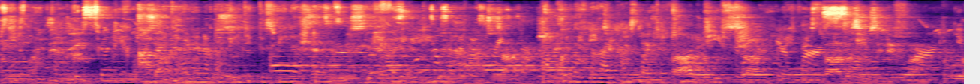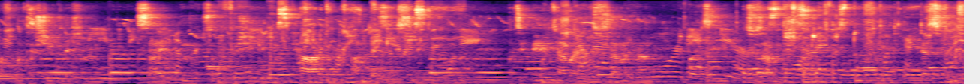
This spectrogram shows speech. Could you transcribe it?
die nicht unbedingt Arbeite an einer Poetik des Widerstands durch völlige Hingabe. Aufgenommen in Kassennote wahllos im Sinne von auf unterschiedlichen Seiten zu unterschiedlichen Tagen und Anlässen geschrieben. Und sie bilden aber einen Zusammenhang, weil sie zusammenspielen. Und das finde ich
